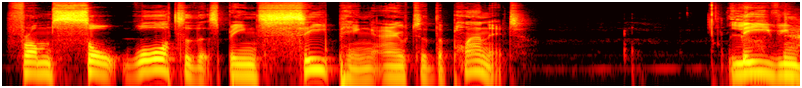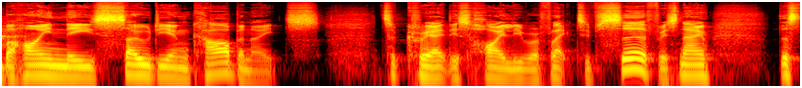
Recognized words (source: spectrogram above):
from salt water that's been seeping out of the planet, leaving behind these sodium carbonates to create this highly reflective surface. Now, the,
